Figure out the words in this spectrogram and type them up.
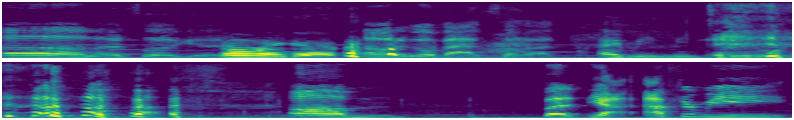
oh, that's so good. oh my god! I want to go back so bad. I mean, me too. um, but yeah, after we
